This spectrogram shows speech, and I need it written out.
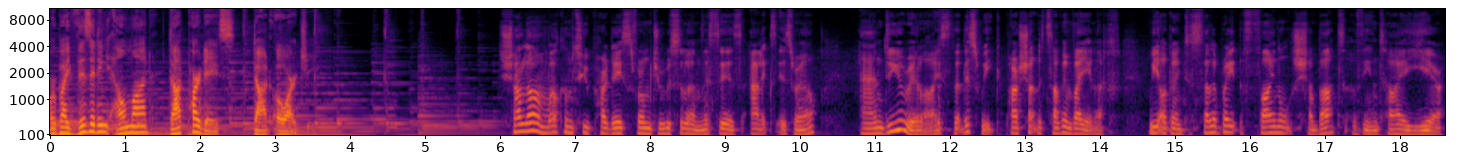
or by visiting elmad.pardes.org. Shalom, welcome to Pardes from Jerusalem. This is Alex Israel. And do you realize that this week, Parshat Nitzavim Vayelech, we are going to celebrate the final Shabbat of the entire year.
